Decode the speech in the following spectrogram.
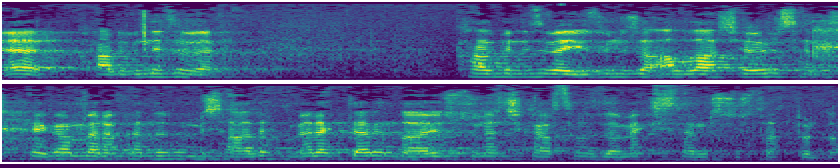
Eğer kalbinizi ve kalbinizi ve yüzünüzü Allah'a çevirirseniz Peygamber Efendimiz misali meleklerin daha üstüne çıkarsınız demek istemiş Üstad burada.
